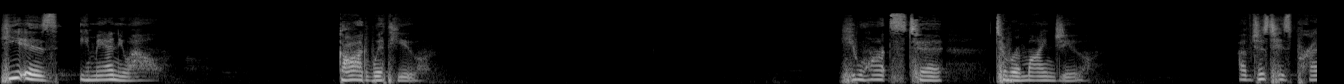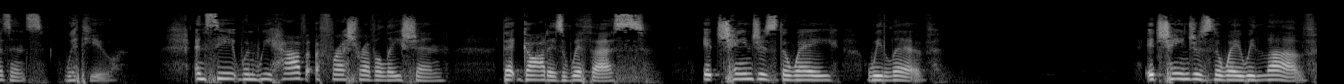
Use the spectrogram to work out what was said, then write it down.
He is Emmanuel. God with you. He wants to, to remind you of just his presence with you. And see, when we have a fresh revelation that God is with us, it changes the way we live. It changes the way we love.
